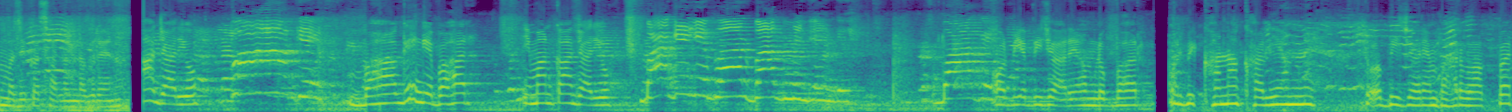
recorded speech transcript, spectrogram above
मज़े का सालन लग रहा है ना। कहाँ जा रही हो? भागेंगे बाहर। ईमान, कहाँ जा रही हो? भागेंगे बाहर बाग में जाएँगे और भी अभी जा रहे हैं हम लोग बाहर। और भी खाना खा लिया हमने। तो अभी जा रहे हैं बाहर वाक पर।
